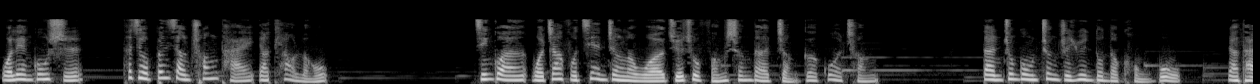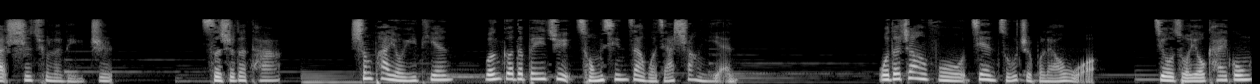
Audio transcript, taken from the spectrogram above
我练功时，他就奔向窗台要跳楼。尽管我丈夫见证了我绝处逢生的整个过程，但中共政治运动的恐怖让他失去了理智。此时的他，生怕有一天文革的悲剧重新在我家上演。我的丈夫见阻止不了我。就左右开弓，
